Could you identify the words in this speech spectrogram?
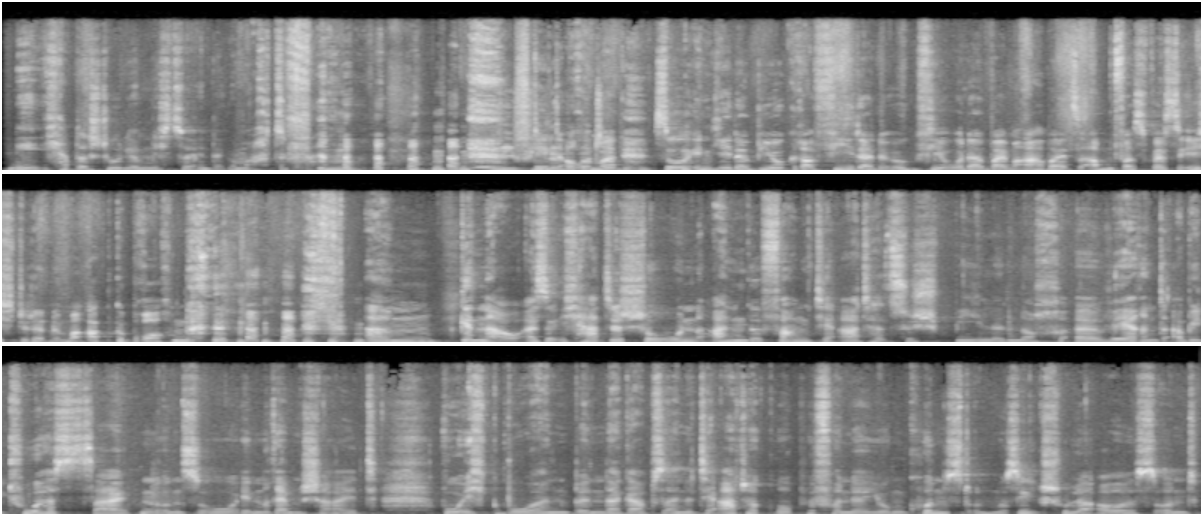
Nee, ich habe das Studium nicht zu Ende gemacht. Hm. Wie viele Steht auch Leute? immer so in jeder Biografie dann irgendwie oder beim Arbeitsamt, was weiß ich, steht dann immer abgebrochen. ähm, genau, also ich hatte schon angefangen, Theater zu spielen, noch äh, während Abiturszeiten und so in Remscheid, wo ich geboren bin. Da gab es eine Theatergruppe von der Jungen Kunst- und Musikschule aus und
